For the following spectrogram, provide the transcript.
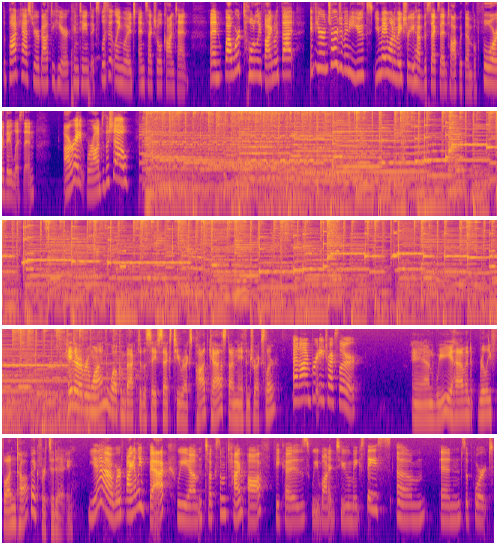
The podcast you're about to hear contains explicit language and sexual content. And while we're totally fine with that, if you're in charge of any youths, you may want to make sure you have the sex ed talk with them before they listen. All right, we're on to the show. Hey there, everyone. Welcome back to the Safe Sex T Rex podcast. I'm Nathan Trexler, And I'm Brittany Trexler. and we have a really fun topic for today. Yeah, we're finally back. We um, took some time off because we wanted to make space um, and support,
